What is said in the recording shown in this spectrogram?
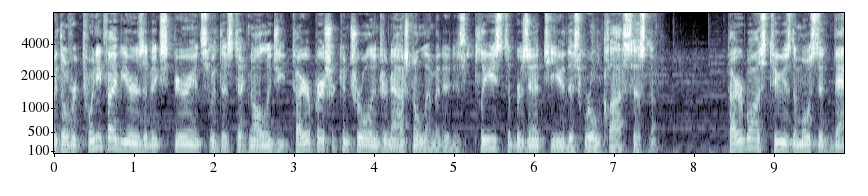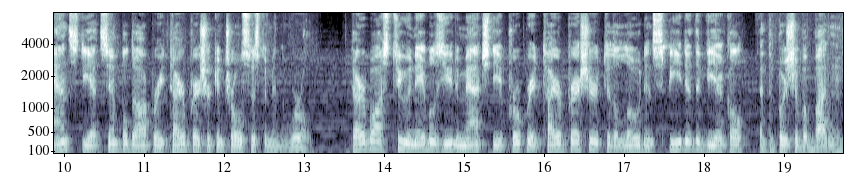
With over 25 years of experience with this technology, Tire Pressure Control International Limited is pleased to present to you this world class system. TireBoss 2 is the most advanced yet simple to operate tire pressure control system in the world. TireBoss 2 enables you to match the appropriate tire pressure to the load and speed of the vehicle at the push of a button.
